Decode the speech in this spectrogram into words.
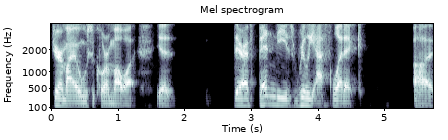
Jeremiah Owusu-Koramoah. Yeah, there have been these really athletic uh,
